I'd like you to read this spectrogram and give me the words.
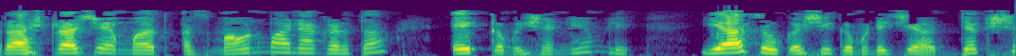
राष्ट्राचे मत अजमावून पाहण्याकरता एक कमिशन नेमले. या चौकशी कमिटीचे अध्यक्ष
